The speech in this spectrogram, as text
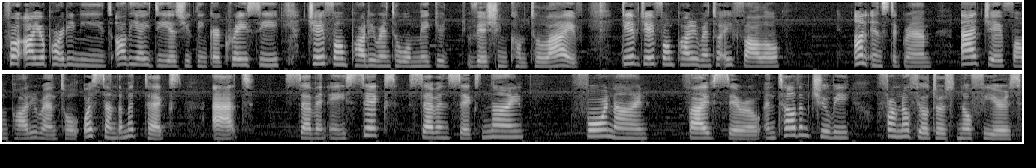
For all your party needs, all the ideas you think are crazy, J Phone Party Rental will make your vision come to life. Give J Phone Party Rental a follow on Instagram at J Phone Party Rental or send them a text at 786 769 4950 and tell them Choobie from No Filters, No Fears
